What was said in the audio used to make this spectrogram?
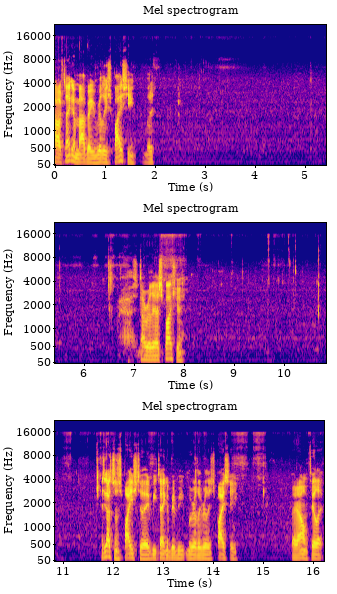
I was thinking it might be really spicy, but it's not really that spicy. It's got some spice to it. You think it'd be really, really spicy, but I don't feel it.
